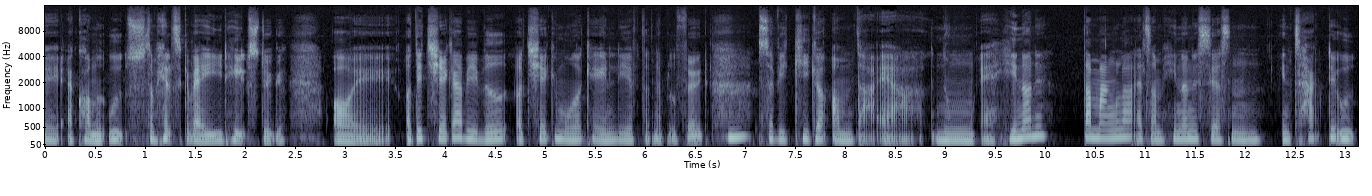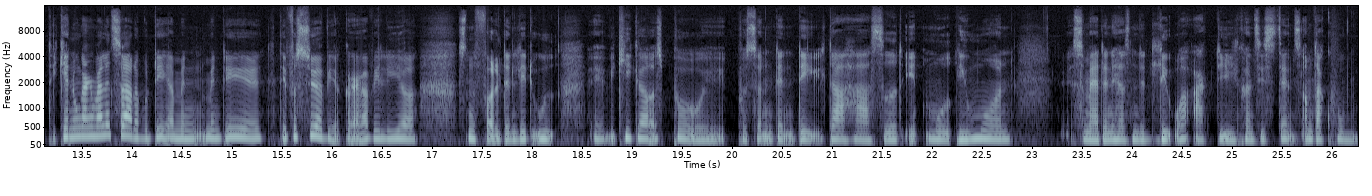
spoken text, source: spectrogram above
øh, er kommet ud, som helst skal være i et helt stykke. Og, øh, og det tjekker vi ved at tjekke moderkagen lige efter den er blevet født. Mm. Så vi kigger, om der er nogle af hinderne, der mangler, altså om hinderne ser sådan intakte ud. Det kan nogle gange være lidt svært at vurdere, men, men det, øh, det forsøger vi at gøre ved lige at sådan folde den lidt ud. Øh, Vi kigger også på, øh, på sådan den del, der har siddet ind mod livmoderen, som er den her sådan lidt leveragtige konsistens, om der kunne,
